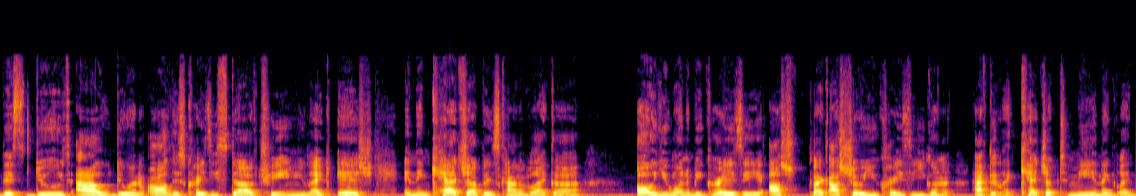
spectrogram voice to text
this dude's out doing all this crazy stuff, treating you like ish, and then Catch Up is kind of like a oh you want to be crazy? I'll sh- like i'll show you crazy. You're gonna have to like catch up to me. And like like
